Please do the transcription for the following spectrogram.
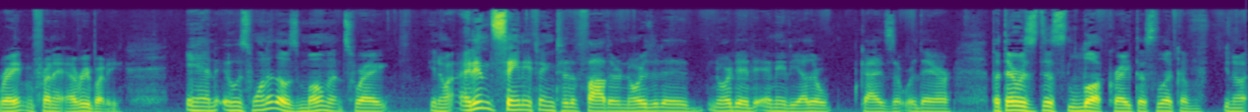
right in front of everybody. And it was one of those moments where I, you know, I didn't say anything to the father, nor did nor did any of the other guys that were there. But there was this look, right? This look of, you know,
